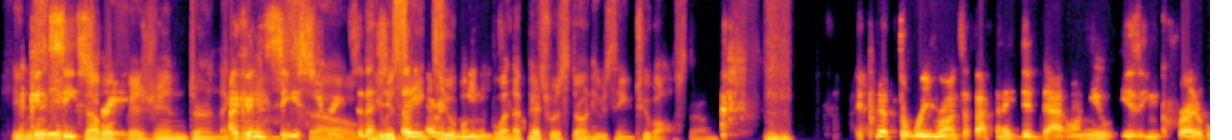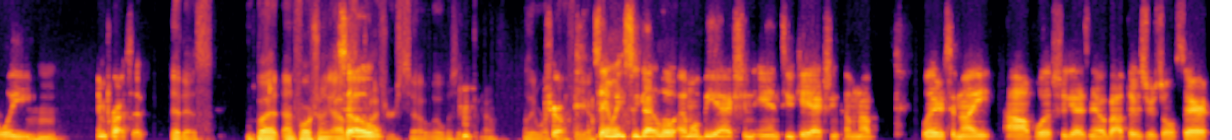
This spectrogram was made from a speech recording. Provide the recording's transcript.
He I was couldn't seeing see double straight. vision during the I game. couldn't see straight, so that he was seeing two. ba- When the pitch was thrown, he was seeing two balls thrown. I put up three runs. The fact that I did that on you is incredibly Mhm. impressive. It is, but unfortunately, I was So- a Dodger, so it wasn't going to really True. out for you. So anyway, so we got a little MLB action and 2K action coming up later tonight. Uh, we'll let you guys know about those results there.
